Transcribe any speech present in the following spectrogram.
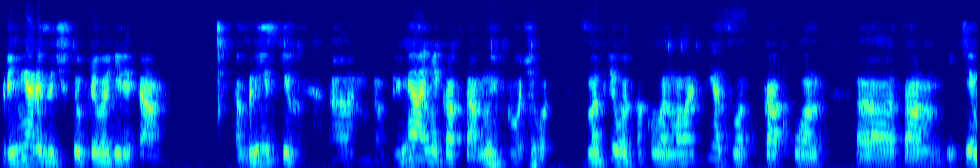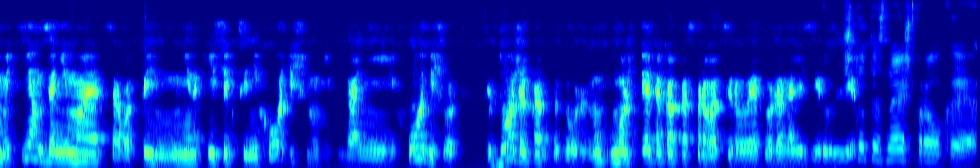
примеры зачастую приводили там близких, э, там, племянников, там, ну и прочее. Вот смотри, вот какой он молодец, вот как он э, там и тем, и тем занимается, вот ты ни на какие секции не ходишь, ну никуда не ходишь, вот ты тоже как бы должен. Ну, может, это как-то спровоцировало, я тоже анализирую. Что ты знаешь про ОКР?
